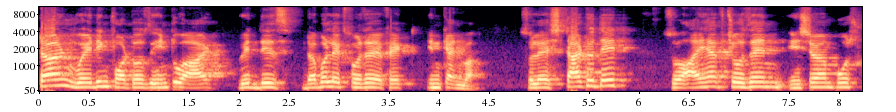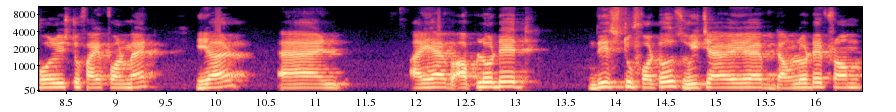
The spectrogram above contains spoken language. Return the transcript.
turn wedding photos into art with this double exposure effect in Canva. So let's start with it. So I have chosen Instagram post 4 to 5 format here and I have uploaded these two photos which I have downloaded from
